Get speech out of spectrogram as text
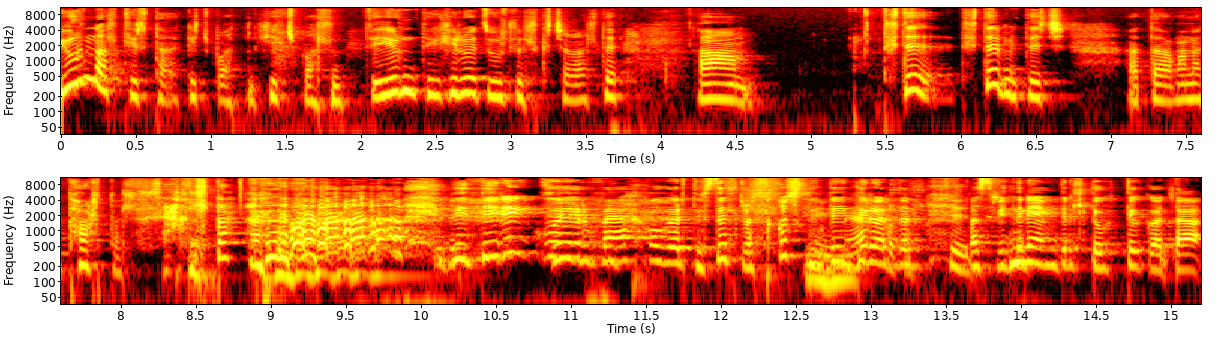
ер нь бол тэр гэж бодно хэлж болно. Тэгээ ер нь тэр хэрвээ зүйрлүүлэх гэж байгаа л те. Аа Тэгтээ тэгтээ мэдээж одоо манай торт бол сайхан л та. Би бүр байхгүйгээр төсөлж болохгүй шүү дээ. Тэр бол бас бидний амьдралд өгдөг одоо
